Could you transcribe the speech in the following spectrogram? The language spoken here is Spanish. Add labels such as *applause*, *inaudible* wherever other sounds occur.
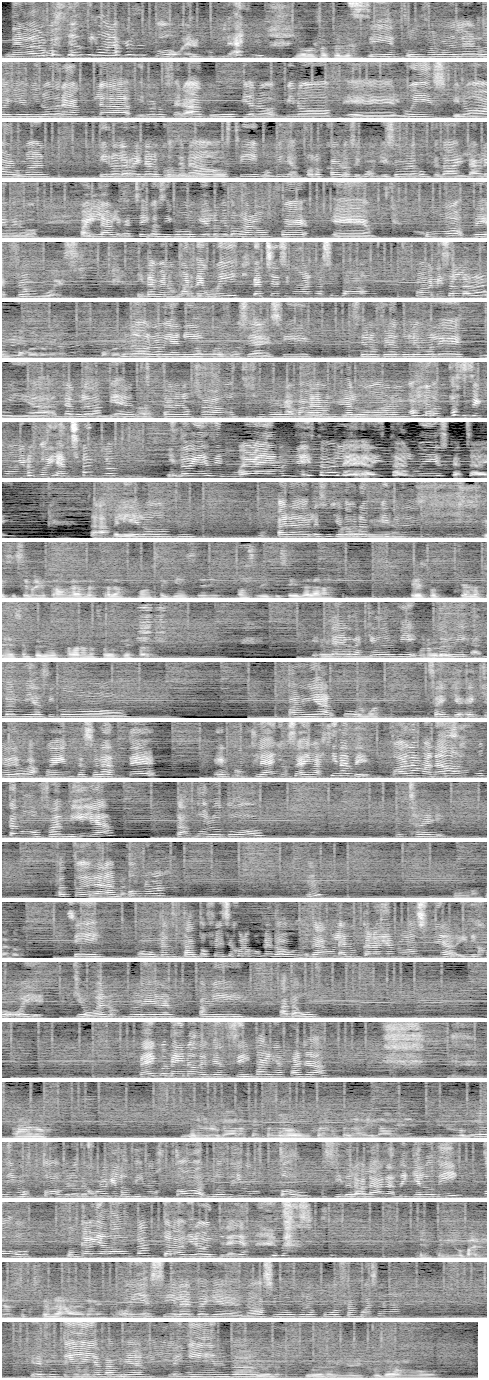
De verdad lo puedo decir así como la frase estuvo bueno el cumpleaños. ¿Lo pasaste bien? Sí, estuvo súper bueno. La verdad que vino Drácula, vino Nosferatu, vino, vino eh, Luis, vino Arman, vino la Reina de los Todo Condenados. Sí, pues vinieron todos los cabros así como que hicimos una completa bailable, pero bailable, ¿cachai? Así como que lo que tomaron fue eh, jugo de frambuesa. Y también un par de whisky, ¿cachai? Así como algo así para amenizar la tarde. Un poco No, no había ni en sala. o sea, si, si a Nosferatu le molesta, y a Drácula también, entonces Claro. están enojados, entonces dijeron, una apaga la maldita luz, nos *laughs* vamos, entonces como que no podía echarlo. Y no voy a decir, bueno, y ahí estaba, ahí estaba Luis, ¿cachai? Estaba feliz el hombre. Agradable sujeto Bueno, Brad Pitt. eh, que se sepa que estamos grabando esto a las 11.15, 11.16 de la noche. Eso, en las fines siempre vi esta hora, no sé por qué estar. La verdad es que dormí, bueno, dormí, dormí así como... Dormí harto. de muerte. O sea, es que, es que de verdad fue impresionante el cumpleaños. O sea, imagínate, toda la manada junta como familia, dándolo todo. ¿Cachai? Faltó el. Pop nomás. ¿Juego completo? Sí, como completo tanto, felices con lo completo. Drácula nunca lo había probado en su vida y dijo, oye, qué bueno, me lo voy a llevar a mi ataúd. ¿Ves cuando vino de Pensilvania hasta acá? Ah, no. Bien europea la fiesta, pero fue una completada bailable bien, bien europea. Lo dimos todo, pero te juro que lo dimos todo, lo dimos todo. Así de la palabra de que lo di todo. Nunca había dado tanto la vida, mentira ya. *laughs* Gente quedó pálida, succionada de lo bien que Oye, sí, la verdad que no, sí hubo puro jugo de frambuesa nomás. Y de frutilla también, de guinda. Qué bueno, qué bueno que haya disfrutado.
